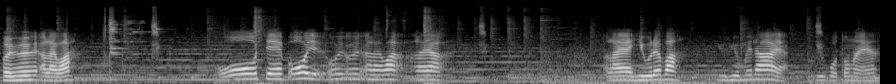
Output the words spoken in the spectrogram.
เฮ้ยเฮ้ยอะไรวะ โอ้ เจ็บ โอ้ยโอ้ยโอ้ยอะไรวะ อะไรอะอะไรอะฮิวได้ปะฮิวฮิวไม่ได้อะฮิวกดตรงไหนอะ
